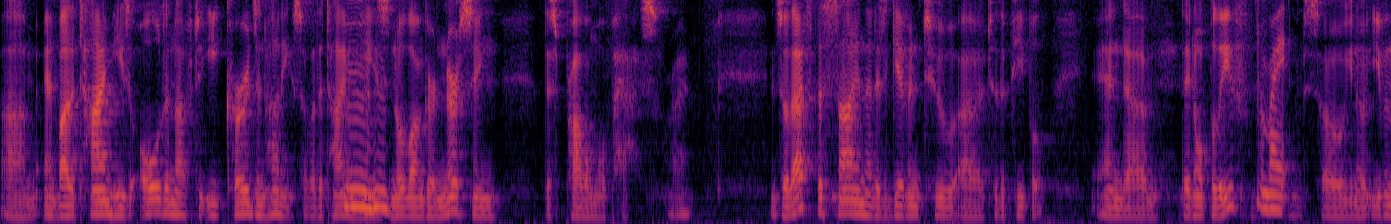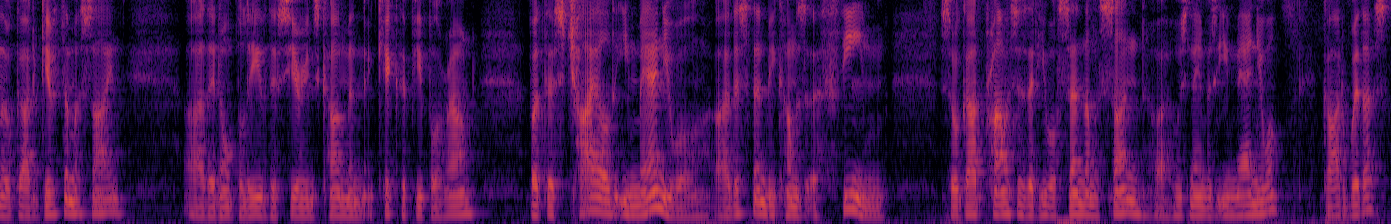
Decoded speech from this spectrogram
Um, and by the time he's old enough to eat curds and honey, so by the time Mm-hmm. he's no longer nursing, this problem will pass, right? And so that's the sign that is given to uh, to the people, and um, they don't believe. Right. So you know, even though God gives them a sign, uh, they don't believe. The Syrians come and, and kick the people around. But this child Emmanuel, uh, this then becomes a theme. So God promises that He will send them a son uh, whose name is Emmanuel, God with us.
